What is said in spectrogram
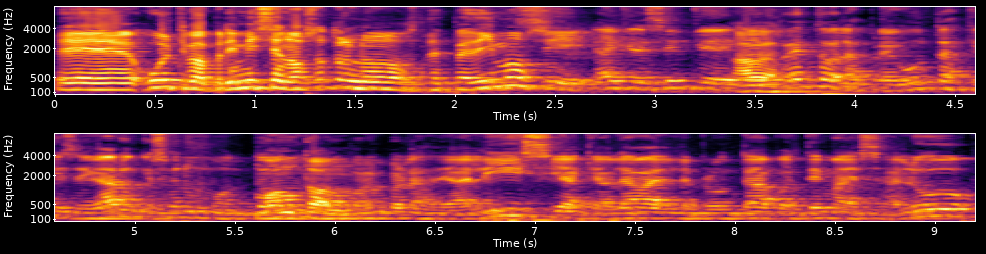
eh, última primicia, nosotros nos despedimos. Sí, hay que decir que A el ver. resto de las preguntas que llegaron, que son un montón, Montón. como por ejemplo las de Alicia, que hablaba, le preguntaba por el tema de salud,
